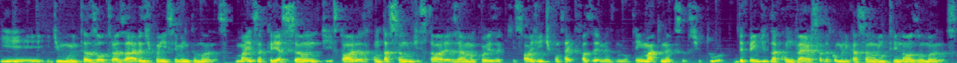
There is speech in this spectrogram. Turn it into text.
E, e de muitas outras áreas de conhecimento humanas. Mas a criação de histórias, a contação de histórias é uma coisa que só a gente consegue fazer mesmo. Não tem máquina que substitua. Depende da conversa, da comunicação entre nós humanos.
